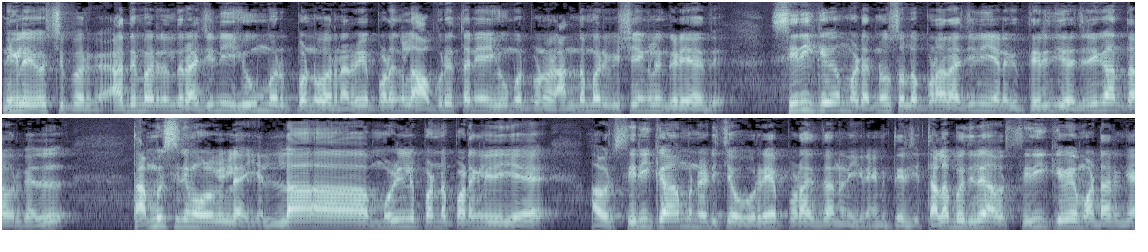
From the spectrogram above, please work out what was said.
நீங்களே யோசிச்சு பாருங்கள் அதே மாதிரி வந்து ரஜினி ஹியூமர் பண்ணுவார். நிறைய படங்கள் அவரே தனியாக ஹியூமர் பண்ணுவார். அந்த மாதிரி விஷயங்களும் கிடையாது. சிரிக்கவே மாட்டார். இன்னும் சொல்ல போனால் ரஜினி எனக்கு தெரிஞ்சு ரஜினிகாந்த் அவர்கள் தமிழ் சினிமாவில் எல்லா மொழியிலும் பண்ண படங்களிலேயே அவர் சிரிக்காமல் நடித்த ஒரே படம் இதுதான் நினைக்கிறேன். எனக்கு தெரிஞ்சு. தளபதியில் அவர் சிரிக்கவே மாட்டாருங்க.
